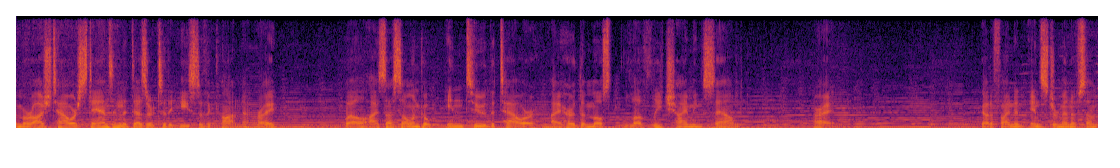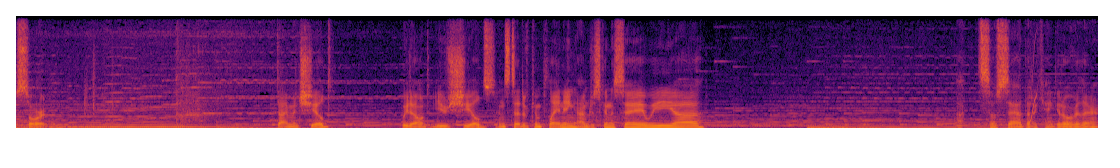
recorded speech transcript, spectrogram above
The Mirage Tower stands in the desert to the east of the continent, right? Well, I saw someone go into the tower. I heard the most lovely chiming sound. Alright. Gotta find an instrument of some sort. Diamond shield. We don't use shields. Instead of complaining, I'm just gonna say we, uh... It's so sad that I can't get over there.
